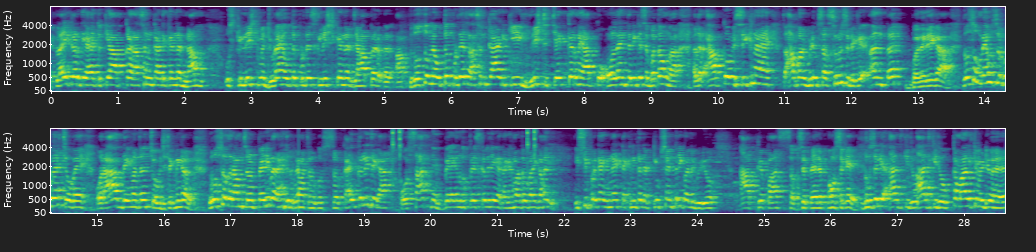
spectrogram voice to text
अप्लाई कर दिया है तो क्या आपका राशन कार्ड के अंदर नाम उसकी लिस्ट में जुड़ा है, उत्तर प्रदेश की लिस्ट के अंदर, जहाँ पर आप, दोस्तों, मैं उत्तर प्रदेश राशन कार्ड की लिस्ट चेक करने आपको ऑनलाइन तरीके से बताऊँगा। अगर आपको भी सीखना है तो आप वीडियो के साथ शुरू से लेकर अंत तक बने रहेगा दोस्तों, मैं हूँ सुरभैया चौबे, और आप देखना चाहें चौबीस टेक्निकल दोस्तों, अगर हम चैनल पहली बार आए तो चैनल को सब्सक्राइब कर लीजिएगा, और साथ में बेल आइकन को प्रेस कर लीजिएगा ताकि हमारे बनेगा हर इसी प्रकार के नए टेक्निकल टिप्स सेंट्रिक वाली वीडियो आपके पास सबसे पहले पहुँच सके। दोस्तों, चलिए आज की जो आज की जो कमाल की वीडियो है,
